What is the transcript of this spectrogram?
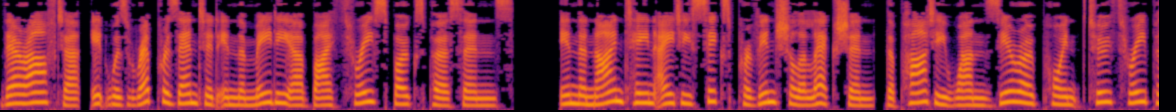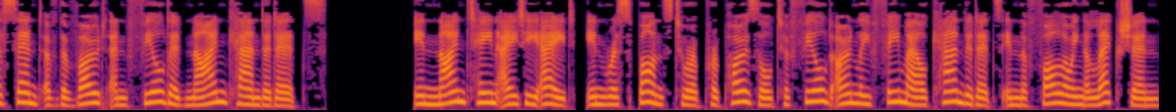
Thereafter, it was represented in the media by three spokespersons. In the 1986 provincial election, the party won 0.23% of the vote and fielded nine candidates. In 1988, in response to a proposal to field only female candidates in the following election,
